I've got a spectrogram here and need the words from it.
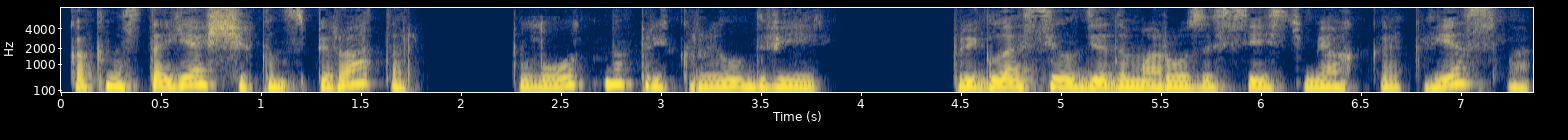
как настоящий конспиратор, плотно прикрыл дверь, пригласил Деда Мороза сесть в мягкое кресло,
